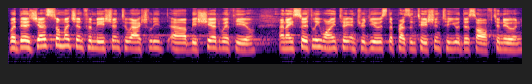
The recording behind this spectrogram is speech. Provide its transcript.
But there's just so much information to actually uh, be shared with you. And I certainly wanted to introduce the presentation to you this afternoon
